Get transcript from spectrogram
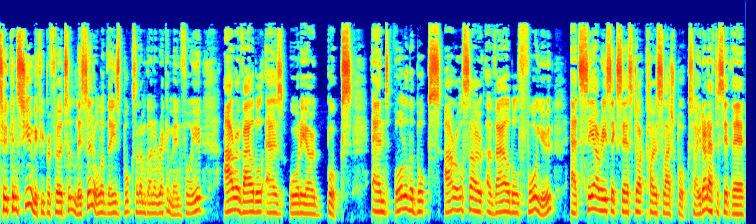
to consume. If you prefer to listen, all of these books that I'm going to recommend for you are available as audio books. And all of the books are also available for you at cresuccess.co slash book. So you don't have to sit there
